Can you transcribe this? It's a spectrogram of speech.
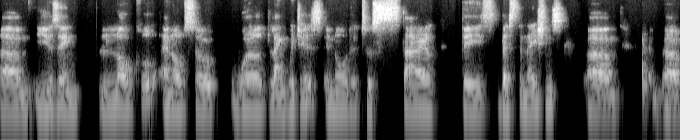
um, using local and also world languages in order to style these destinations um, uh,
